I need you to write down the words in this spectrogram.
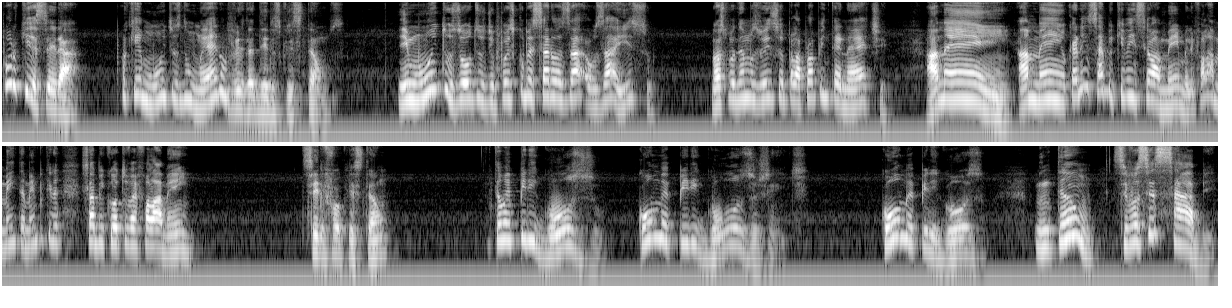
por que será? Porque muitos não eram verdadeiros cristãos. E muitos outros depois começaram a usar, usar isso. Nós podemos ver isso pela própria internet. Amém, amém. O cara nem sabe o que venceu amém, mas ele fala amém também porque ele sabe que o outro vai falar amém. Se ele for cristão. Então é perigoso. Como é perigoso, gente. Como é perigoso. Então, se você sabe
